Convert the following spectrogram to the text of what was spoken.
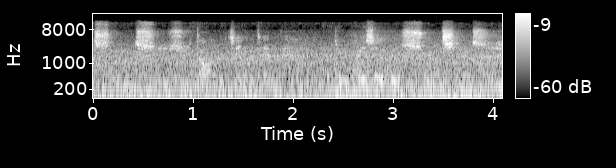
持续到了今天，已经拍摄过个竖琴之。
